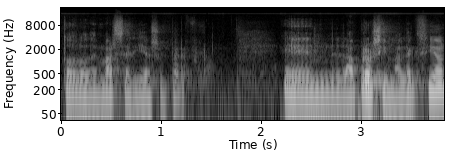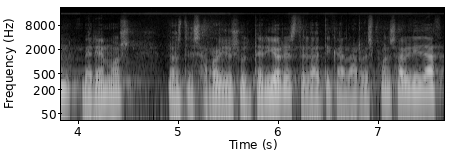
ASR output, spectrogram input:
Todo lo demás sería superfluo. En la próxima lección veremos los desarrollos ulteriores de la ética de la responsabilidad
